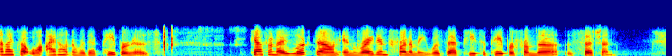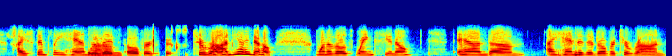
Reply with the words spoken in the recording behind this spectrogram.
And I thought, well, I don't know where that paper is. Catherine, I looked down, and right in front of me was that piece of paper from the session. I simply handed wow. it over to, to Ron. Yeah, I know, one of those winks, you know, and um I handed it over to Ron,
